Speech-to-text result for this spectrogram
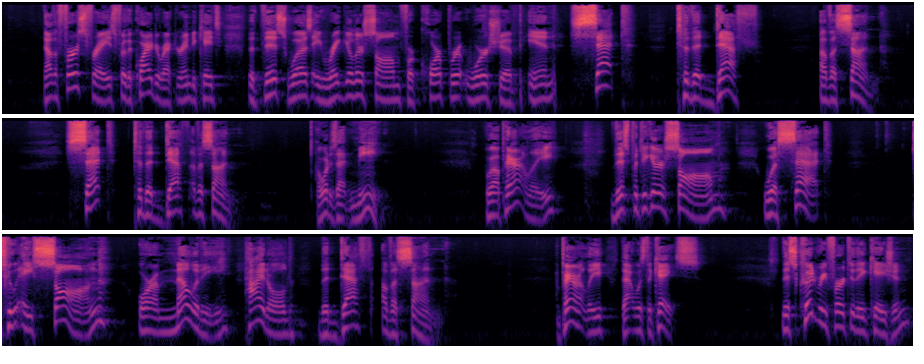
Now, the first phrase for the choir director indicates that this was a regular psalm for corporate worship in set to the death of a son. Set to the death of a son. What does that mean? Well, apparently, this particular psalm was set to a song or a melody titled The Death of a Son. Apparently, that was the case. This could refer to the occasion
